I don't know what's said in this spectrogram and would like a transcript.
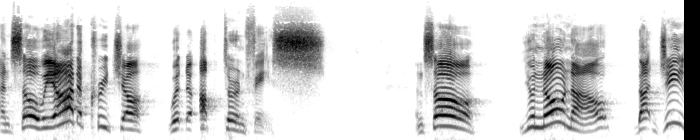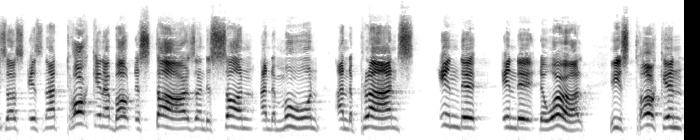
And so we are the creature with the upturned face. And so you know now that Jesus is not talking about the stars and the sun and the moon and the plants in the in the, the world. He's talking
